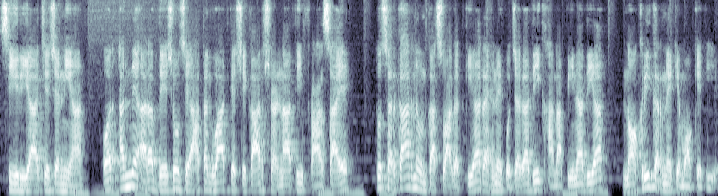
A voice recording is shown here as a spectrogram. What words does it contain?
सीरिया, चेचनिया और अन्य अरब देशों से आतंकवाद के शिकार शरणार्थी फ्रांस आए तो सरकार ने उनका स्वागत किया, रहने को जगह दी, खाना पीना दिया, नौकरी करने के मौके दिए।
